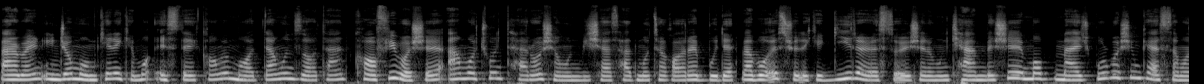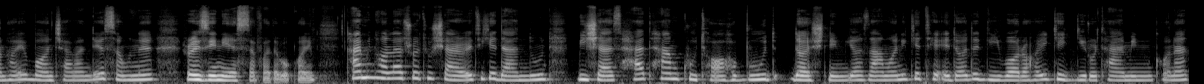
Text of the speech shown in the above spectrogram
بنابراین اینجا ممکنه که ما استحکام مادهمون ذاتا کافی باشه اما چون تراشمون بیش از حد متقارب بوده و باعث شده که گیر رستوریشنمون کم بشه ما مجبور باشیم که از سمانهای بانچونده یا سمون رزینی استفاده بکنیم. همین حالت رو تو شرایطی که دندون بیش از حد هم کوتاه بود داشتیم یا زمانی که تعداد دیواره هایی که گیر رو تامین می‌کنن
